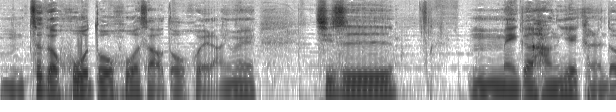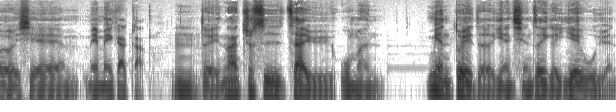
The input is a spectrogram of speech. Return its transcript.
嗯，这个或多或少都会啦，因为其实，嗯，每个行业可能都有一些美美嘎嘎。嗯，对，那就是在于我们面对着眼前这个业务员，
